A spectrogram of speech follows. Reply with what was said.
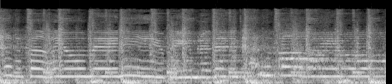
धन पायो मैंने प्रेम रतन धन पायो।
